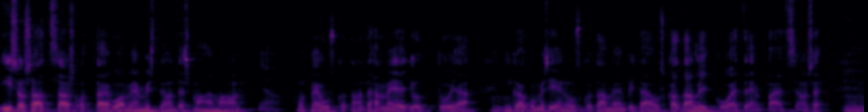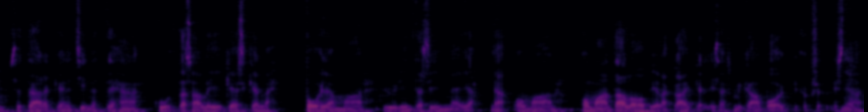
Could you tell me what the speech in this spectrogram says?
iso satsaus ottaa huomioon, mistä on tässä maailma on. Mutta me uskotaan tähän meidän juttuun ja mm. niin kauan kun me siihen uskotaan, meidän pitää uskaltaa liikkua eteenpäin. Et se on se, mm. se tärkein, että sinne tehdään kuutta salia keskellä Pohjanmaan ydintä sinne ja, ja omaan, omaan taloon vielä kaiken lisäksi, mikä on poikkeuksellista. Ja,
